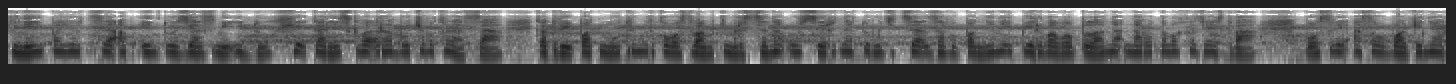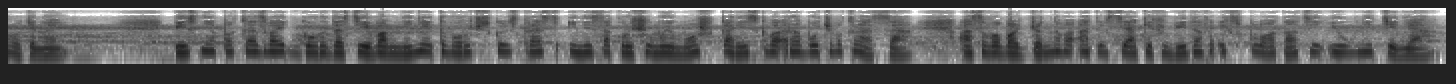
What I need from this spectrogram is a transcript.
В ней поется об энтузиазме и духе корейского рабочего класса, который под мудрым руководством Ким Ир Сена усердно трудится за выполнение первого плана народного хозяйства после освобождения Родины. Песня показывает гордость и волнение, творческую страсть и несокрушимую мощь корейского рабочего класса, освобожденного от всяких видов эксплуатации и угнетения.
